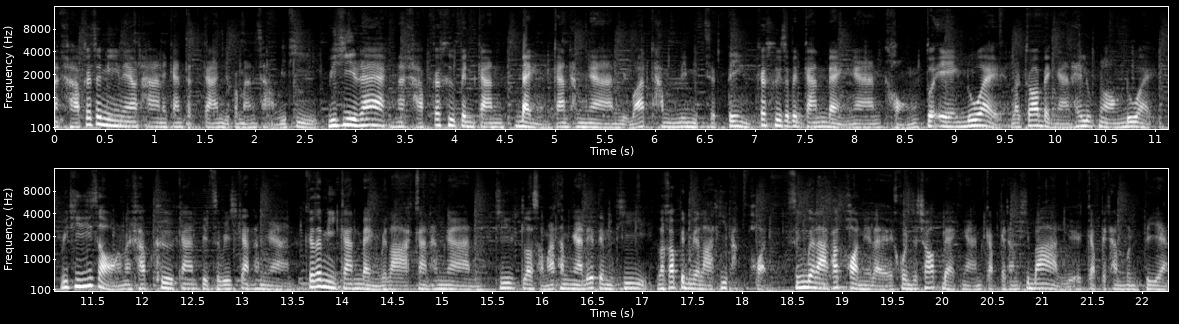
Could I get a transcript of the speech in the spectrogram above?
นะครับก็จะมีแนวทางในการจัดการอยู่ประมาณ 3 วิธี วิธีแรกนะครับก็คือเป็นการแบ่งการทำงานหรือว่าทำ limit setting ก็คือจะเป็นการแบ่งงานของตัวเองด้วย แล้วก็แบ่งงานให้ลูกน้องด้วย วิธีที่2นะครับคือการปิดสวิตช์การทำงาน ก็จะมีการแบ่งเวลาการทำงาน ที่เราสามารถทำงานได้เต็มที่ แล้วก็เป็นเวลาที่พักผ่อน ซึ่งเวลาพักผ่อนเนี่ยหลายคนจะชอบแบกงานกลับไปทำที่บ้าน หรือกลับไปทำบนเตียง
